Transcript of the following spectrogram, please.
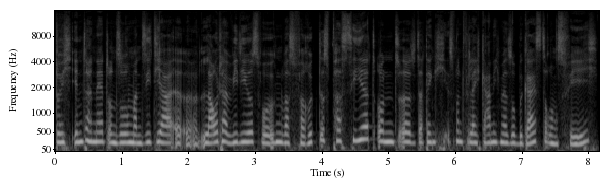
durch Internet und so, man sieht ja äh, lauter Videos, wo irgendwas Verrücktes passiert und äh, da denke ich, ist man vielleicht gar nicht mehr so begeisterungsfähig.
